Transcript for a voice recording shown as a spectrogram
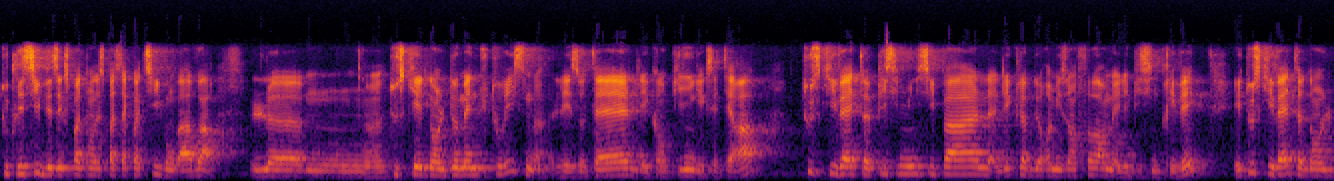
toutes les cibles des exploitants d'espaces aquatiques, on va avoir le, hum, tout ce qui est dans le domaine du tourisme, les hôtels, les campings, etc tout ce qui va être piscine municipale, les clubs de remise en forme et les piscines privées, et tout ce qui va être dans le,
